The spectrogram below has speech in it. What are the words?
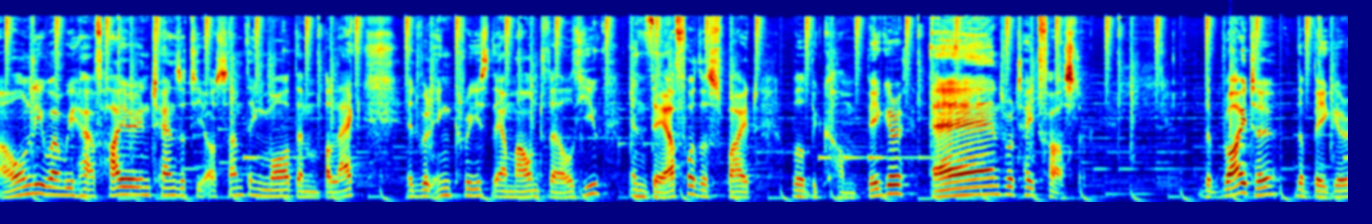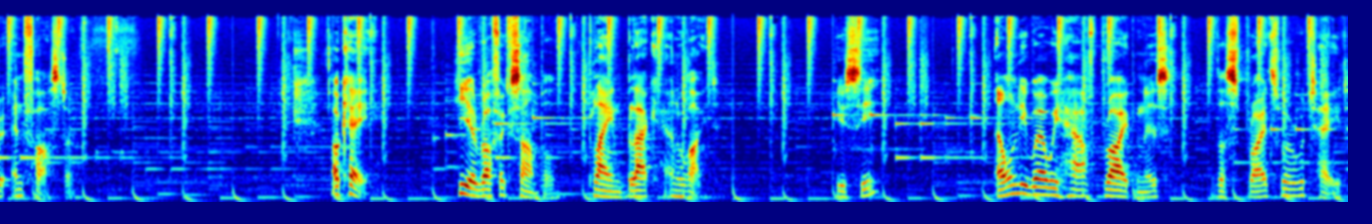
only when we have higher intensity or something more than black, it will increase the amount value and therefore the sprite will become bigger and rotate faster. The brighter, the bigger and faster. Okay, here a rough example, plain black and white. You see? Only where we have brightness, the sprites will rotate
